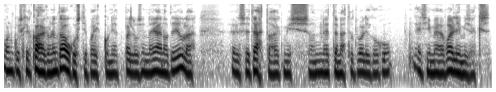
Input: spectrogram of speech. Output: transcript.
on kuskil kahekümnenda augusti paiku, nii et palju sinna jäänud ei ole. see tähtaeg, mis on ette nähtud volikogu esimehe valimiseks.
